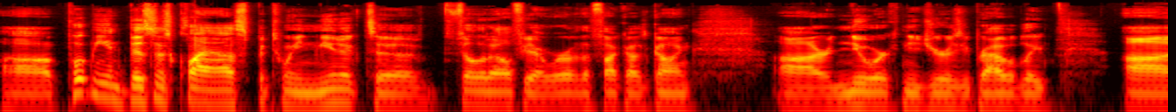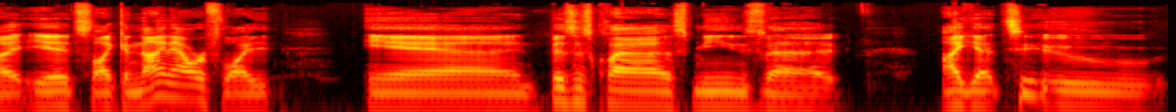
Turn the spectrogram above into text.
Uh, put me in business class between Munich to Philadelphia, wherever the fuck I was going, uh, or Newark, New Jersey, probably. Uh, it's like a nine-hour flight, and business class means that I get to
